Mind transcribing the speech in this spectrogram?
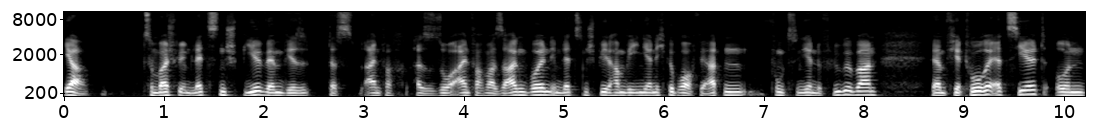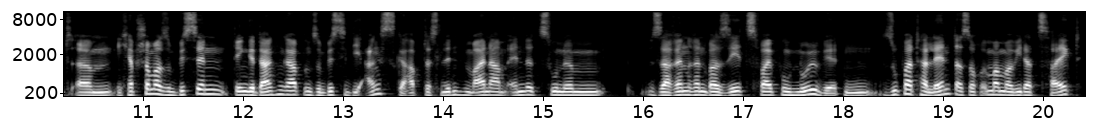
ja zum Beispiel im letzten Spiel, wenn wir das einfach, also so einfach mal sagen wollen, im letzten Spiel haben wir ihn ja nicht gebraucht. Wir hatten funktionierende Flügelbahn, wir haben vier Tore erzielt und ähm, ich habe schon mal so ein bisschen den Gedanken gehabt und so ein bisschen die Angst gehabt, dass Lindenmeiner am Ende zu einem Saren Renbase 2.0 wird. Ein super Talent, das auch immer mal wieder zeigt,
